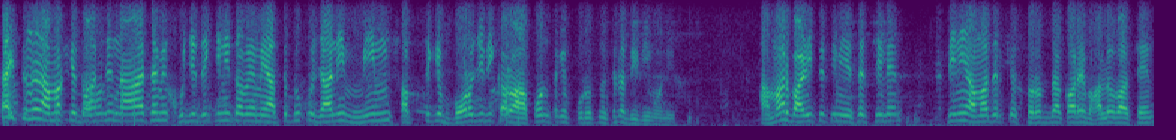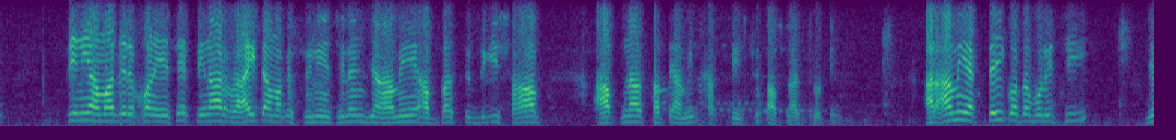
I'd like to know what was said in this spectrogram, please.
তাই তেনারা আমাকে দমনে না আছে আমি খুঁজে দেখিনি, তবে আমি এতটুকু জানি, মিম সব থেকে বড় যদি কারও আপন থেকে পুরাতন, সেটা দিদিমণি। আমার বাড়িতে তিনি এসেছিলেন তিনি আমাদেরকে শ্রদ্ধা করে ভালোবাসেন। তিনি আমাদের ওখানে এসে তিনার রাইট আমাকে শুনিয়েছিলেন যে আমি আব্বাস সিদ্দিকী সাহেব আপনার সাথে আমি থাকতে ইচ্ছুক আপনার জোটে। আর আমি একটাই কথা বলেছি যে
